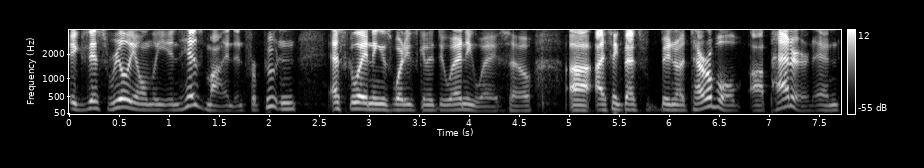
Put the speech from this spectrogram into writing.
exists really only in his mind. And for Putin, escalating is what he's going to do anyway. So uh, I think that's been a terrible uh, pattern. And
